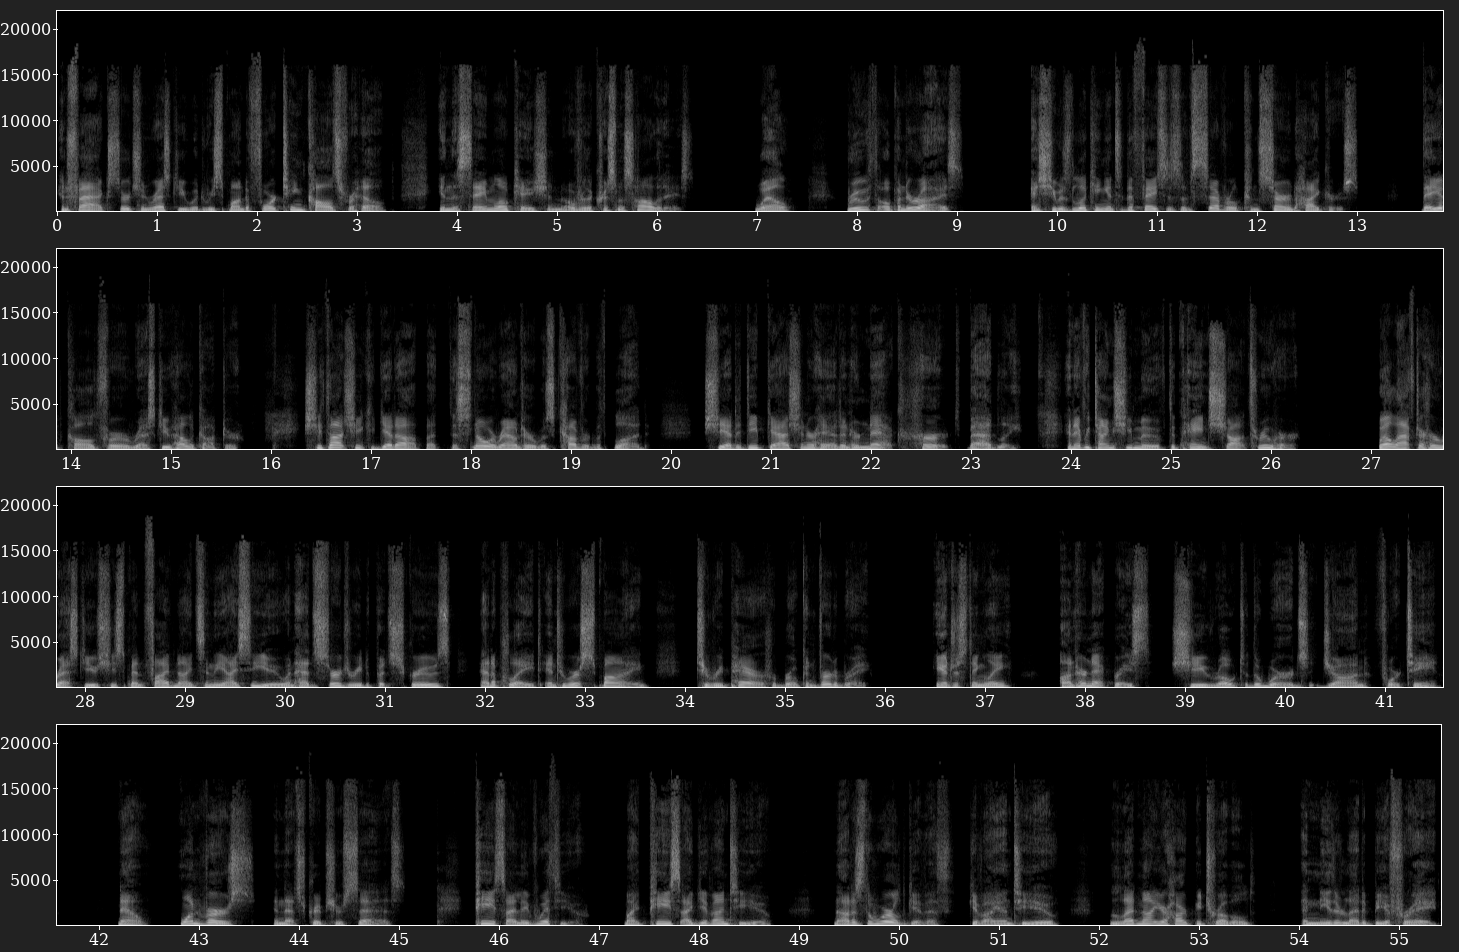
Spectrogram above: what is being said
In fact, search and rescue would respond to 14 calls for help in the same location over the Christmas holidays. Well, Ruth opened her eyes and she was looking into the faces of several concerned hikers. They had called for a rescue helicopter. She thought she could get up, but the snow around her was covered with blood. She had a deep gash in her head and her neck hurt badly. And every time she moved, the pain shot through her. Well, after her rescue, she spent five nights in the ICU and had surgery to put screws and a plate into her spine to repair her broken vertebrae. Interestingly, on her neck brace, she wrote the words John 14. Now, one verse in that scripture says, Peace I leave with you, my peace I give unto you. Not as the world giveth, give I unto you. Let not your heart be troubled, and neither let it be afraid.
